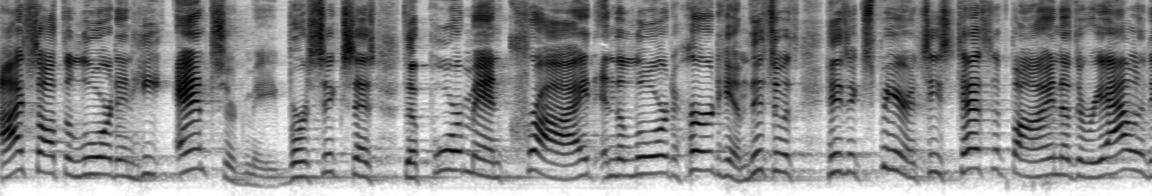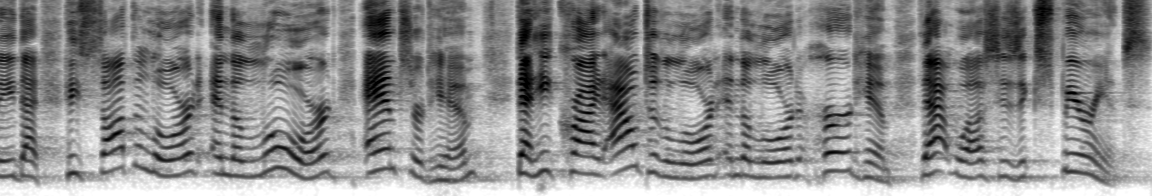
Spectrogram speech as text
I sought the Lord and he answered me. Verse 6 says, The poor man cried and the Lord heard him. This was his experience. He's testifying of the reality that he sought the Lord and the Lord answered him, that he cried out to the Lord and the Lord heard him. That was his experience.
